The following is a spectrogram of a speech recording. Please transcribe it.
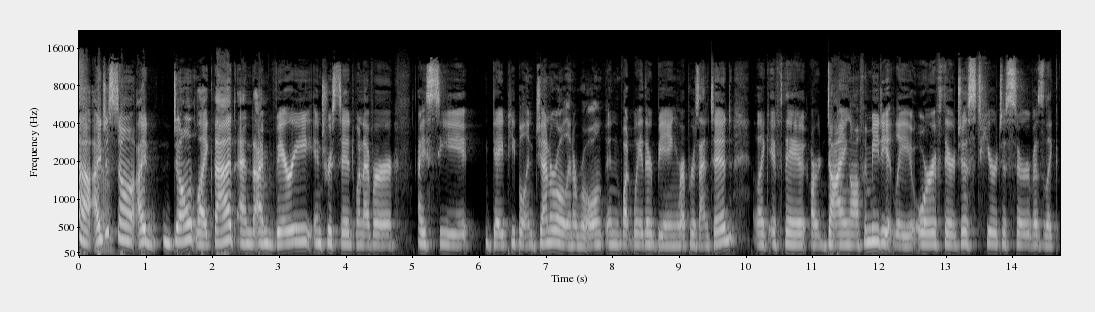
yeah, I just don't I don't like that and I'm very interested whenever I see gay people in general in a role in what way they're being represented like if they are dying off immediately or if they're just here to serve as like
